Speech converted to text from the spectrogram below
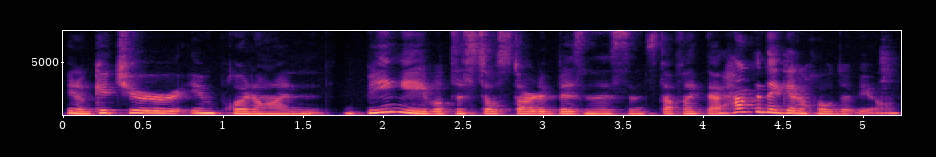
you know get your input on being able to still start a business and stuff like that how could they get a hold of you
